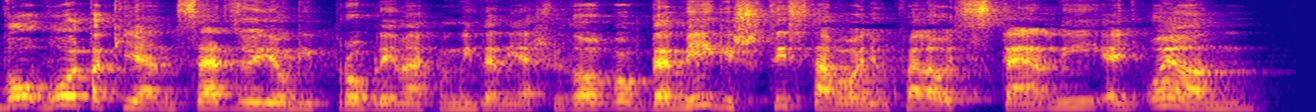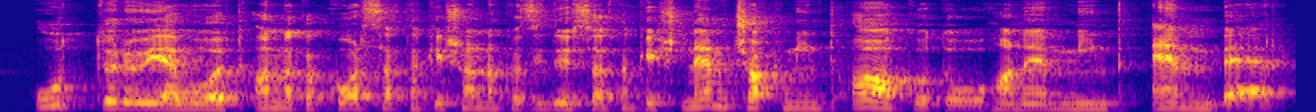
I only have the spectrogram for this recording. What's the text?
voltak ilyen szerzői jogi problémák, meg minden ilyesmi dolgok, de mégis tisztában vagyunk vele, hogy Stanley egy olyan úttörője volt annak a korszaknak és annak az időszaknak, és nem csak mint alkotó, hanem mint ember.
